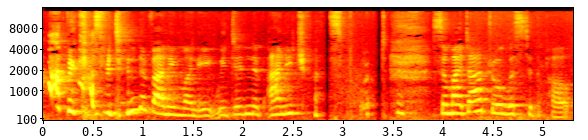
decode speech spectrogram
because we didn't have any money. We didn't have any transport. So my dad drove us to the pub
